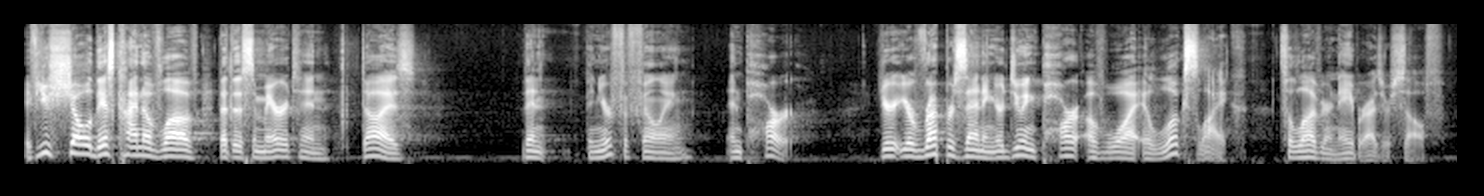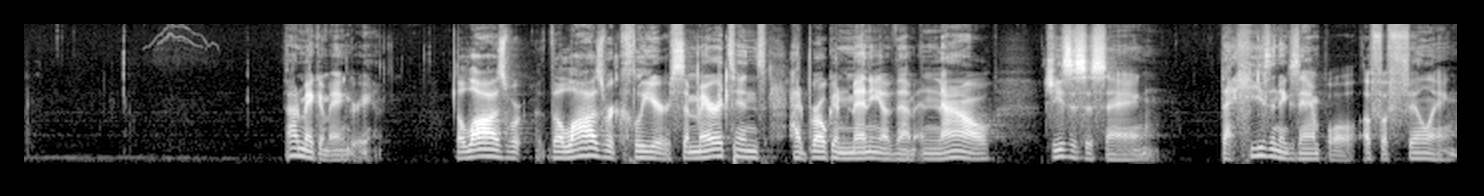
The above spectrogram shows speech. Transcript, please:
If you show this kind of love that the Samaritan does, then, then you're fulfilling in part. You're, you're representing, you're doing part of what it looks like to love your neighbor as yourself. That'd make him angry. The laws were, the laws were clear. Samaritans had broken many of them, and now Jesus is saying that he's an example of fulfilling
